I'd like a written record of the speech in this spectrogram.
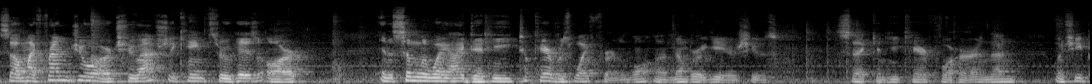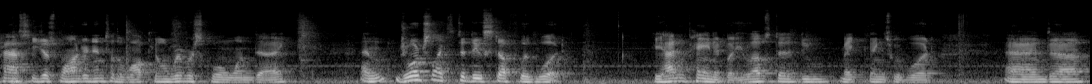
So my friend George, who actually came through his art in a similar way I did, he took care of his wife for a, long, a number of years. She was sick, and he cared for her. And then when she passed, he just wandered into the Wallkill River School one day. And George likes to do stuff with wood. He hadn't painted, but he loves to do make things with wood. And uh,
